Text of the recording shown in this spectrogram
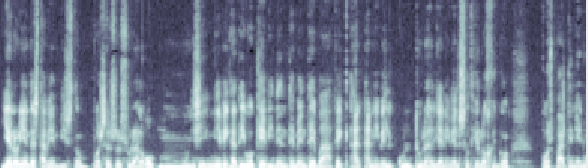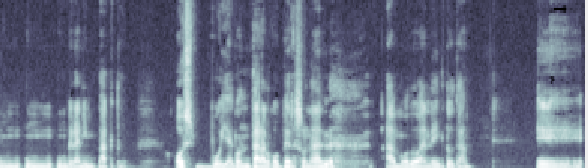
y en Oriente está bien visto, pues eso es algo muy significativo que evidentemente va a afectar a, nivel cultural y a nivel sociológico, pues va a tener un, gran impacto. Os voy a contar algo personal, a modo anécdota. Eh,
